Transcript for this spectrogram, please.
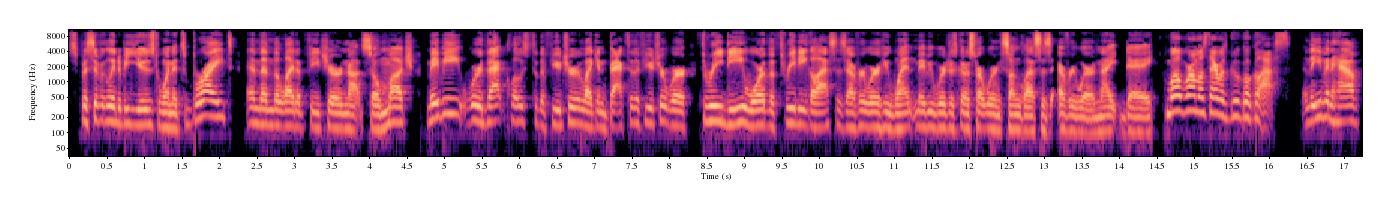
specifically to be used when it's bright, and then the light up feature not so much. Maybe we're that close to the future, like in Back to the Future, where 3D wore the 3D glasses everywhere he went. Maybe we're just gonna start wearing sunglasses everywhere, night, day. Well, we're almost there with Google Glass. And they even have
